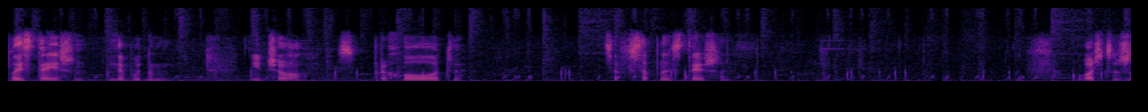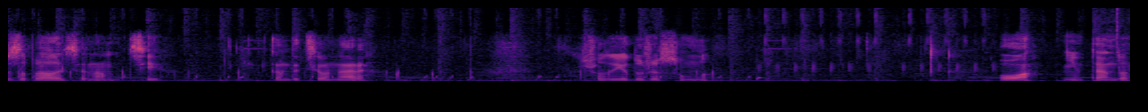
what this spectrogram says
PlayStation. Не будемо нічого приховувати. Це все PlayStation. О, бачите, вже забралися нам ці кондиціонери. Що є дуже сумно. О, Nintendo.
